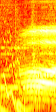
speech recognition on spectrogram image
Get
